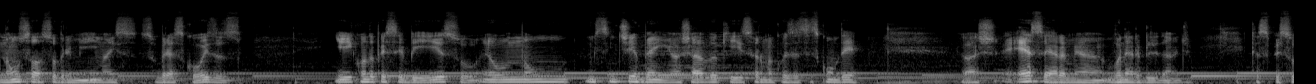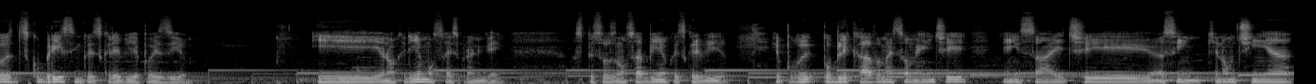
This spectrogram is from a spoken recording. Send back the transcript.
não só sobre mim, mas sobre as coisas. E aí quando eu percebi isso, eu não me sentia bem, eu achava que isso era uma coisa a se esconder. Eu acho, essa era a minha vulnerabilidade que as pessoas descobrissem que eu escrevia poesia. E eu não queria mostrar isso para ninguém. As pessoas não sabiam que eu escrevia. Eu publicava, mas somente em site assim que não tinha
